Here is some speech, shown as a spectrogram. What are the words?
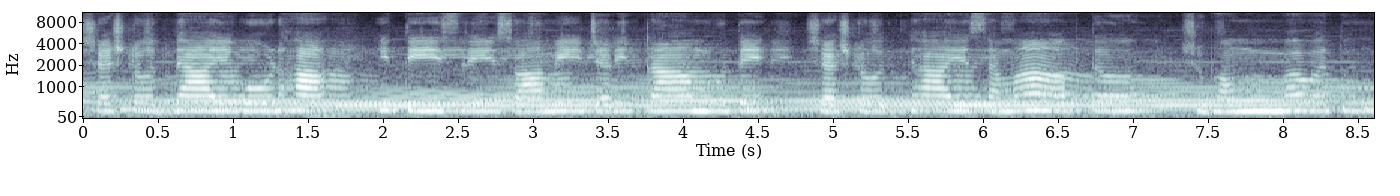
षष्टोध्याय गोढा। इति श्री स्वामी चरित्रामृते षष्टोध्याय समाप्त। शुभं भवतु।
